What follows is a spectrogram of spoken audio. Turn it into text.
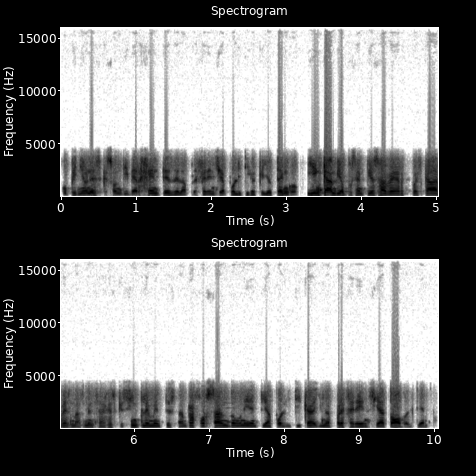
opiniones que son divergentes de la preferencia política que yo tengo. Y en cambio, pues empiezo a ver, pues cada vez más mensajes que simplemente están reforzando una identidad política y una preferencia todo el tiempo.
